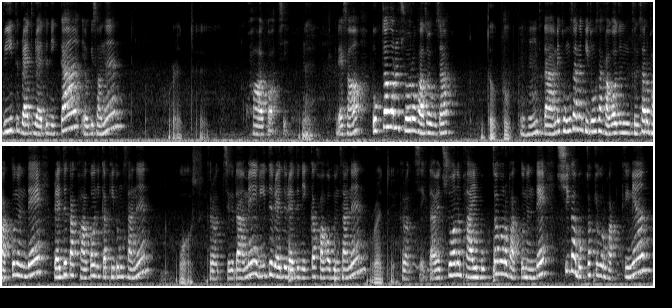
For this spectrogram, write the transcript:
read, read, read니까 여기서는 Read 과거지. 네. 그래서 목적어를 주어로 가져오자. the book. 그 다음에 동사는 비동사 과거준 분사로 바꾸는데 read가 과거니까 비동사는 was 그렇지. 그 다음에 read, read, read니까 과거 분사는 read 그렇지. 그 다음에 주어는 by 목적어로 바꾸는데 she가 목적격으로 바뀌면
